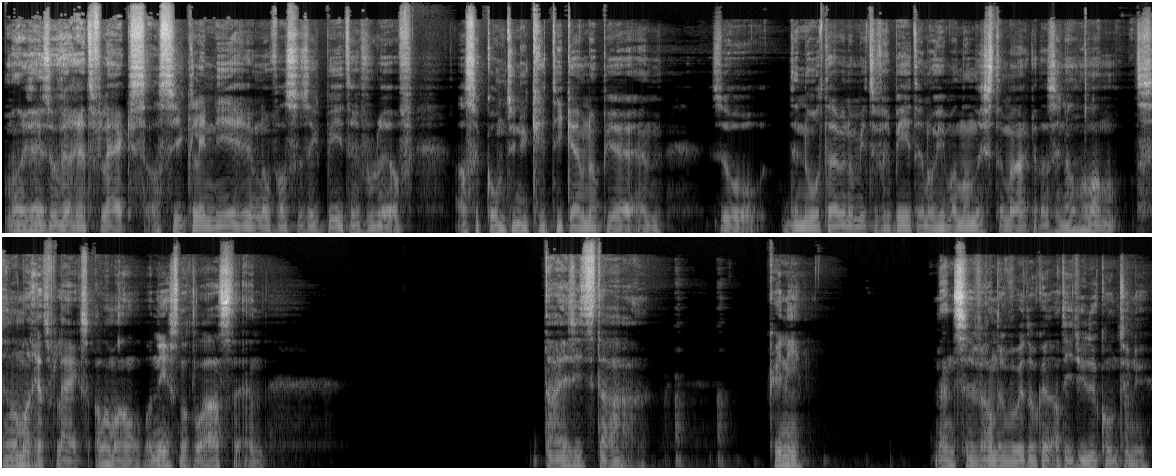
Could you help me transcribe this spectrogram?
Maar er zijn zoveel red flags. Als ze je kleineren of als ze zich beter voelen of als ze continu kritiek hebben op je en zo de nood hebben om je te verbeteren of iemand anders te maken. Dat zijn allemaal, dat zijn allemaal red flags. Allemaal. Wanneer is het laatste? En dat is iets dat... Ik weet niet. Mensen veranderen bijvoorbeeld ook hun attitude continu.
